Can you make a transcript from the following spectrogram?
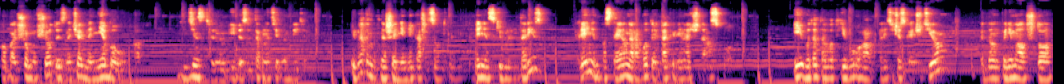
по большому счету, изначально не был э, единственным и безальтернативным лидером. И в этом отношении, мне кажется, вот ленинский волюнтаризм, Ленин постоянно работает так или иначе на раскол. И вот это вот его политическое чутье, когда он понимал, что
